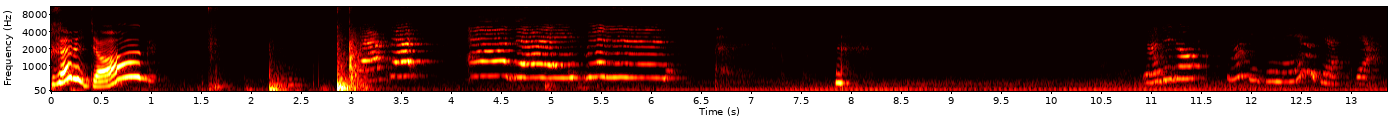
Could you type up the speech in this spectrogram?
Is that a dog? Backpack and a Not a dog, not even a backpack.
